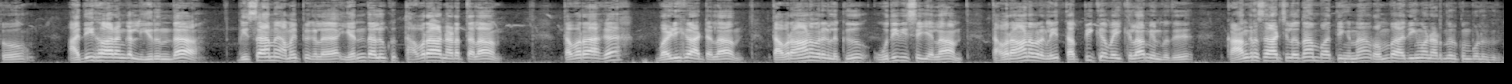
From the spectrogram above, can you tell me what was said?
ஸோ அதிகாரங்கள் இருந்தால் விசாரணை அமைப்புகளை எந்த அளவுக்கு தவறாக நடத்தலாம் தவறாக வழிகாட்டலாம் தவறானவர்களுக்கு உதவி செய்யலாம் தவறானவர்களை தப்பிக்க வைக்கலாம் என்பது காங்கிரஸ் ஆட்சியில் தான் பார்த்தீங்கன்னா ரொம்ப அதிகமாக நடந்திருக்கும் போல இருக்குது.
